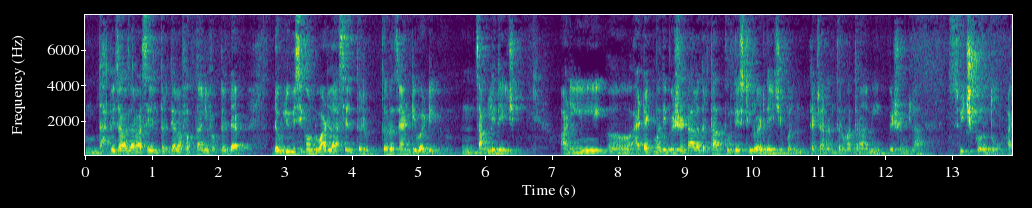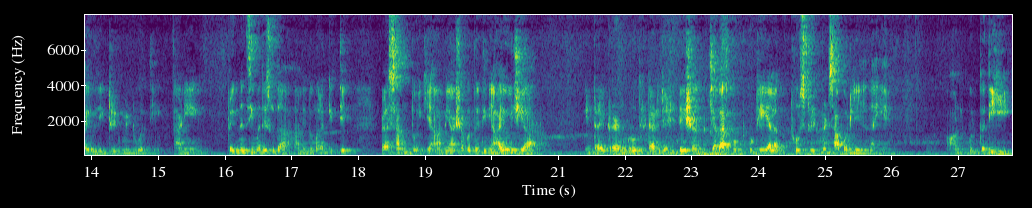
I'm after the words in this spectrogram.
धापेचा आजार असेल तर त्याला फक्त आणि फक्त डॅ डब्ल्यू बी सी काउंट वाढला असेल तर तरच अँटीबायोटिक चांगले द्यायचे. आणि अटॅकमध्ये पेशंट आला तर तात्पुरते स्टिरॉईड द्यायचे. पण त्याच्यानंतर मात्र आम्ही पेशंटला स्विच करतो आयुर्वेदिक ट्रीटमेंटवरती आणि प्रेग्नन्सीमध्ये सुद्धा आम्ही तुम्हाला कित्येक वेळा सांगतो आहे की आम्ही अशा पद्धतीने I O G R intrauterine growth retardation जगात कुठ कुठे याला ठोस ट्रीटमेंट सापडलेलं नाही आहे ऑन कधीही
